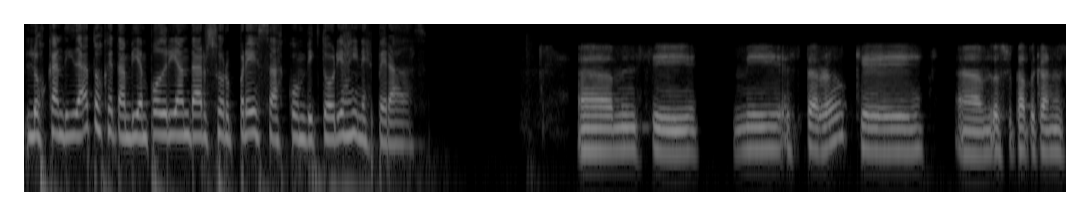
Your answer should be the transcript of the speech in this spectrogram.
Los candidatos que también podrían dar sorpresas con victorias inesperadas. Um, sí, me espero que um, los republicanos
